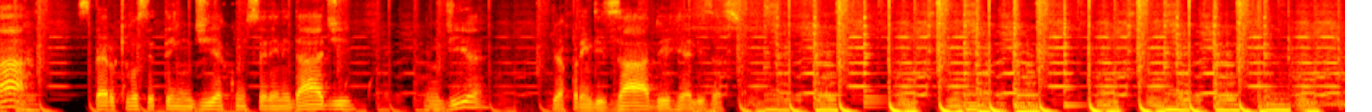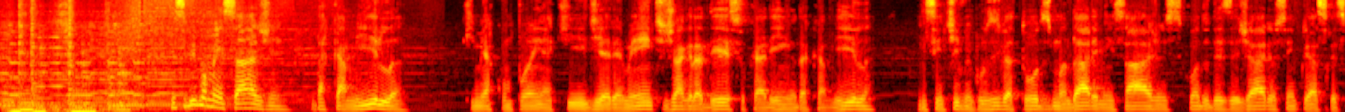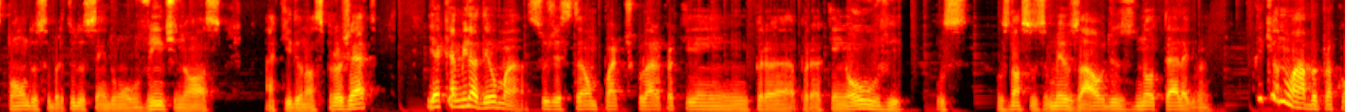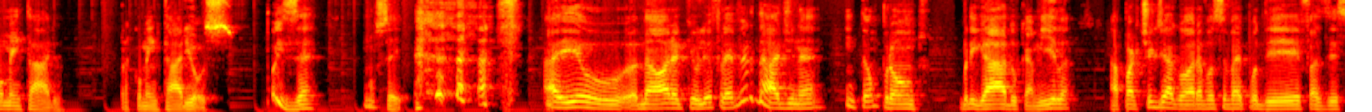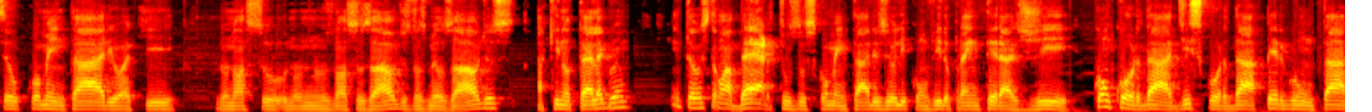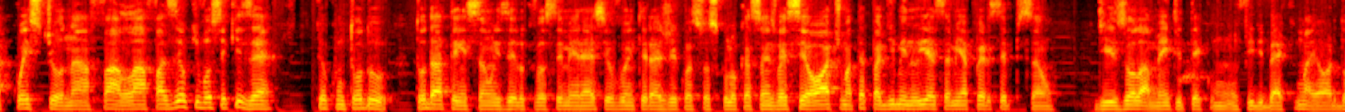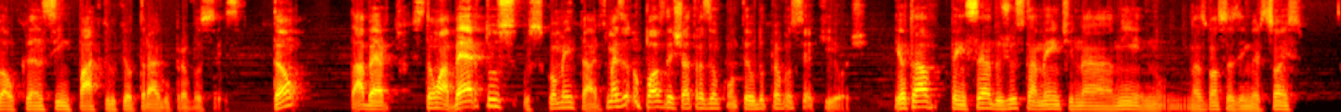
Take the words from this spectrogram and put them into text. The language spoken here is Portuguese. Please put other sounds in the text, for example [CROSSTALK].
Olá! Espero que você tenha um dia com serenidade, um dia de aprendizado e realização. Recebi uma mensagem da Camila, que me acompanha aqui diariamente. Já agradeço o carinho da Camila. Incentivo inclusive a todos mandarem mensagens quando desejarem, eu sempre as respondo, sobretudo sendo um ouvinte nosso aqui do nosso projeto. E a Camila deu uma sugestão particular para quem, quem ouve os, os nossos meus áudios no Telegram. Por que, que eu não abro para comentário? Para comentários? Pois é, não sei. [LAUGHS] Aí eu, na hora que eu li, eu falei, é verdade, né? Então pronto. Obrigado, Camila. A partir de agora você vai poder fazer seu comentário aqui no nosso, no, nos nossos áudios, nos meus áudios, aqui no Telegram. Então estão abertos os comentários e eu lhe convido para interagir, concordar, discordar, perguntar, questionar, falar, fazer o que você quiser. Que eu com todo toda a atenção e zelo que você merece, eu vou interagir com as suas colocações. Vai ser ótimo até para diminuir essa minha percepção de isolamento e ter um feedback maior do alcance e impacto que eu trago para vocês. Então, tá aberto. Estão abertos os comentários, mas eu não posso deixar de trazer um conteúdo para você aqui hoje. Eu estava pensando justamente na minha, nas nossas imersões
